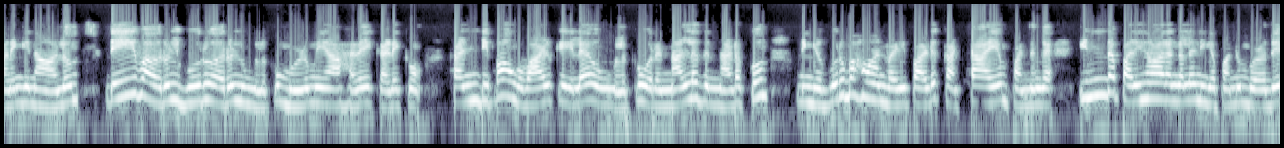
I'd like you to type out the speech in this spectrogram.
வணங்கினாலும் தெய்வ அருள் குரு அருள் உங்களுக்கு முழுமையாகவே கிடைக்கும். கண்டிப்பா உங்க வாழ்க்கையில உங்களுக்கு ஒரு நல்லது நடக்கும். நீங்க குரு பகவான் வழிபாடு கட்டாயம் பண்ணுங்க. இந்த பரிகாரங்களை நீங்க பண்ணும் பொழுது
